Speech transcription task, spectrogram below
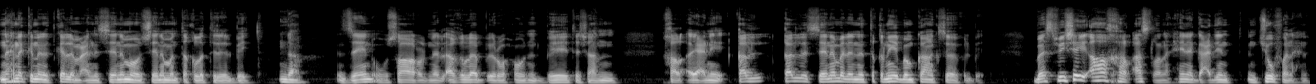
نحن كنا نتكلم عن السينما والسينما انتقلت إلى البيت. نعم. زين وصار إن الأغلب يروحون البيت عشان خل... يعني قل قل السينما لأن التقنية بإمكانك تسويها في البيت. بس في شيء آخر أصلا الحين قاعدين نشوفه نحن.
